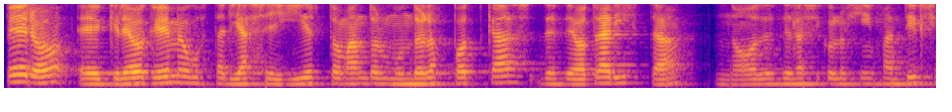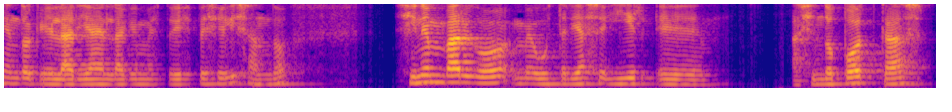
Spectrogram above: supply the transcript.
Pero eh, creo que me gustaría seguir tomando el mundo de los podcasts desde otra arista, no desde la psicología infantil, siendo que el área en la que me estoy especializando. Sin embargo, me gustaría seguir haciendo podcasts,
